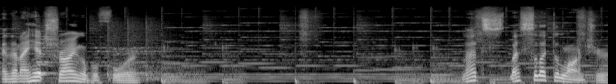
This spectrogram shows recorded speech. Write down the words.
And then I hit triangle before. Let's let's select a launcher.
